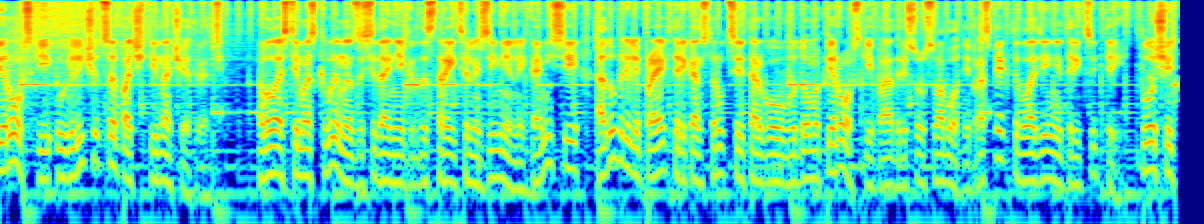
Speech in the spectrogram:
Перовский увеличится почти на четверть. Власти Москвы на заседании градостроительной земельной комиссии одобрили проект реконструкции торгового дома «Перовский» по адресу Свободный проспект и владение 33. Площадь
